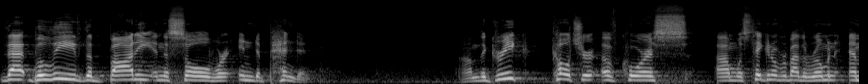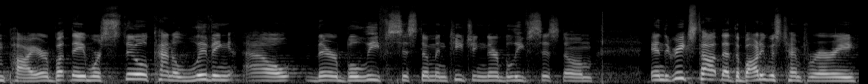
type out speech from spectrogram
that believed the body and the soul were independent. Um, the Greek culture, of course, um, was taken over by the Roman Empire, but they were still kind of living out their belief system and teaching their belief system. And the Greeks taught that the body was temporary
